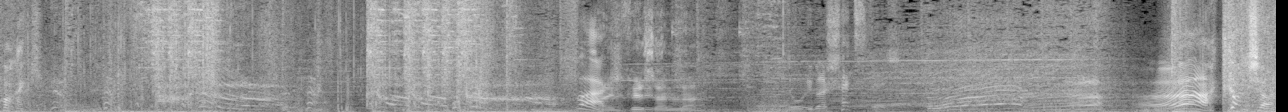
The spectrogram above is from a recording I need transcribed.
Fuck. Fuck. Ein Fisch an Land. Du überschätzt dich. Ah, komm schon.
